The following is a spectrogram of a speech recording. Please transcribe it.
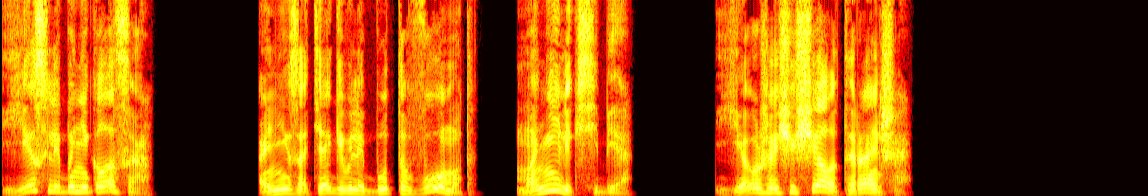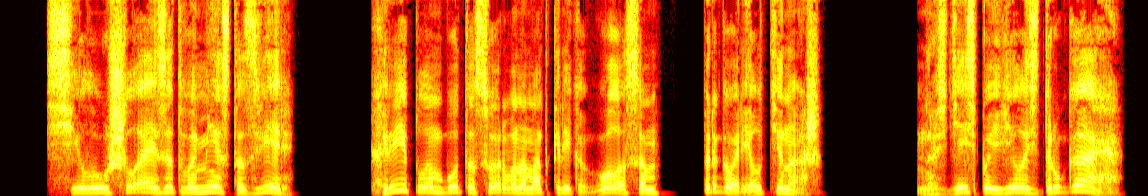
если бы не глаза. Они затягивали будто в омут, манили к себе. Я уже ощущал это раньше. «Сила ушла из этого места, зверь!» Хриплым, будто сорванным от крика голосом, проговорил Тинаш. «Но здесь появилась другая.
